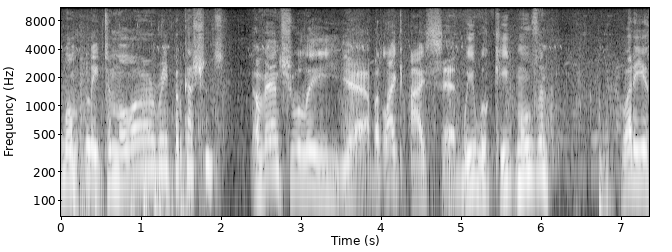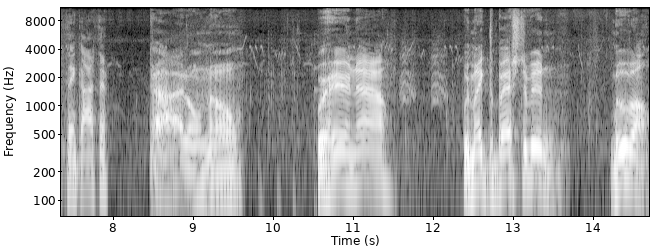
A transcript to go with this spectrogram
won't lead to more repercussions? Eventually, yeah, but like I said, we will keep moving. What do you think, Arthur? I don't know. We're here now. We make the best of it and move on.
